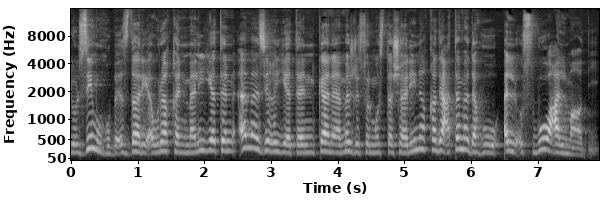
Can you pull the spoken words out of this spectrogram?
يلزمه بإصدار أوراق مالية أمازيغية. كان مجلس المستشارين قد اعتمده الأسبوع الماضي.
